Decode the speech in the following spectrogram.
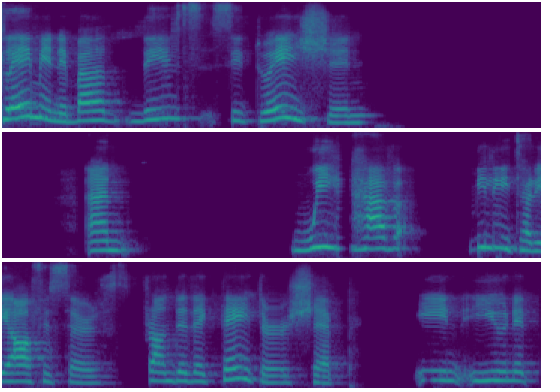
claiming about this situation and we have military officers from the dictatorship in unit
